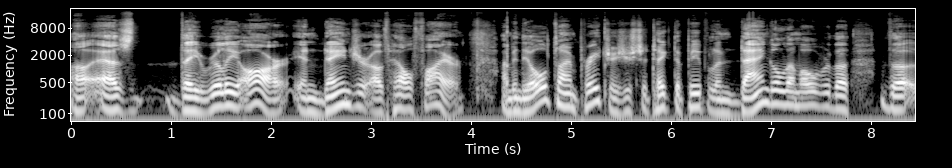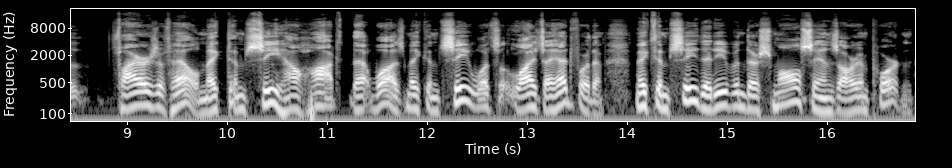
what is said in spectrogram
uh, as they really are in danger of hellfire. I mean, the old time preachers used to take the people and dangle them over the the fires of hell. Make them see how hot that was. Make them see what lies ahead for them. Make them see that even their small sins are important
